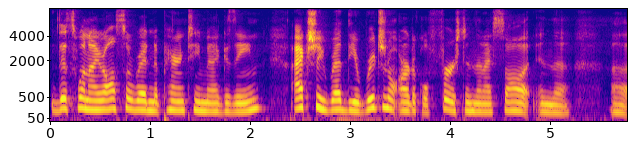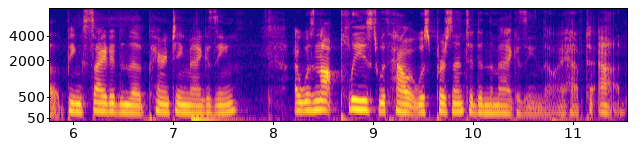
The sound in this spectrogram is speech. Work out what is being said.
this one I also read in a parenting magazine. I actually read the original article first and then I saw it in the uh, being cited in the parenting magazine. I was not pleased with how it was presented in the magazine, though, I have to add.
